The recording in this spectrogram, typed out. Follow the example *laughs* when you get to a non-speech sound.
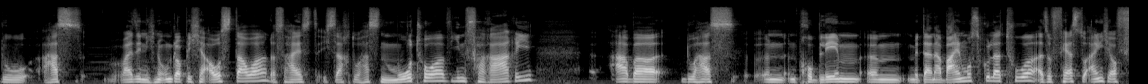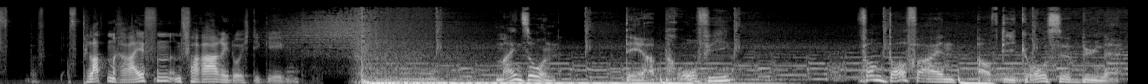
du hast, weiß ich nicht, eine unglaubliche Ausdauer. Das heißt, ich sage, du hast einen Motor wie ein Ferrari, aber du hast ein, ein Problem ähm, mit deiner Beinmuskulatur. Also fährst du eigentlich auf, auf platten Reifen ein Ferrari durch die Gegend. Mein Sohn, der Profi vom Dorfverein auf die große Bühne.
